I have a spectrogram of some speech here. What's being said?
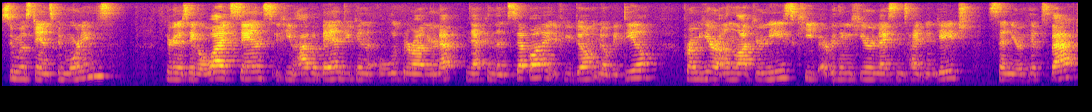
Sumo stance good mornings. You're going to take a wide stance. If you have a band, you can loop it around your neck, neck and then step on it. If you don't, no big deal. From here, unlock your knees. Keep everything here nice and tight and engaged. Send your hips back.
